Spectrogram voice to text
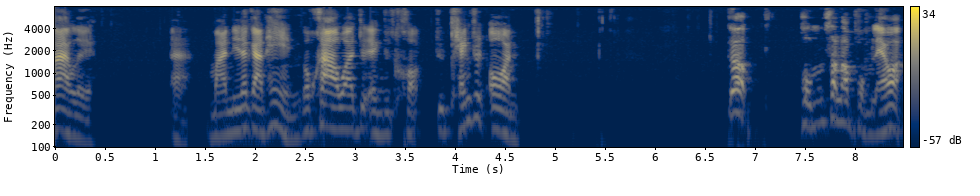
มากเลย อะมานี้แล้วกันให้เห็นคร่าวๆว่าจุดแข็งจุดขอจุดแข็งจุดอ่อน ก็ผมสำหรับผมแล้วอะ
